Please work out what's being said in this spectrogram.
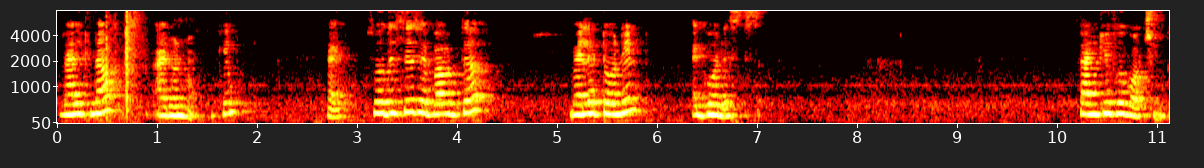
right now i don't know okay? Right. So this is about the melatonin agonists. Thank you for watching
